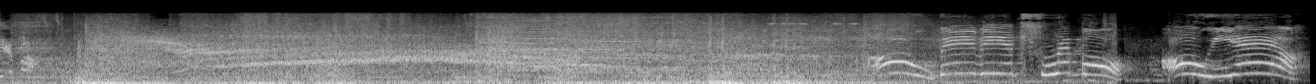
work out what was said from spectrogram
Give up! Oh! Oh, yeah!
